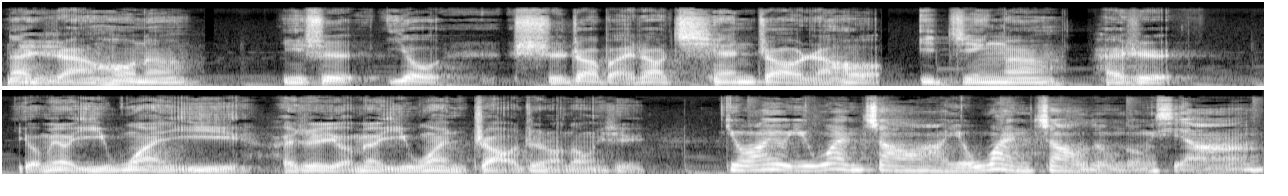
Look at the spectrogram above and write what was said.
那然后呢？你是又十兆百兆千兆，然后一斤啊？还是有没有一万亿？还是有没有一万兆这种东西？有啊，有一万兆啊，有万兆这种东西啊，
